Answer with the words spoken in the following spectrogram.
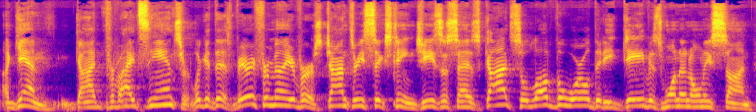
Again, God provides the answer. Look at this. Very familiar verse. John 3, 16. Jesus says, God so loved the world that he gave his one and only son,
